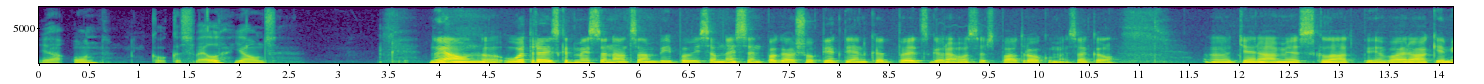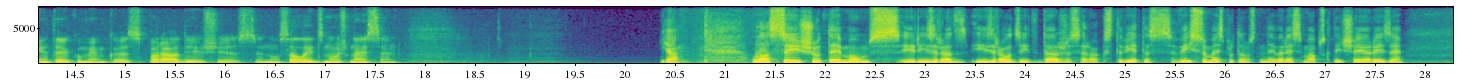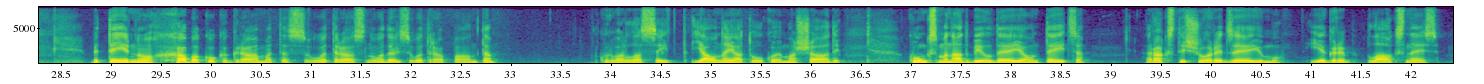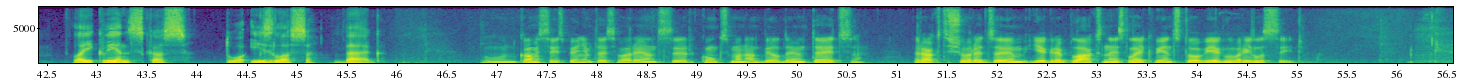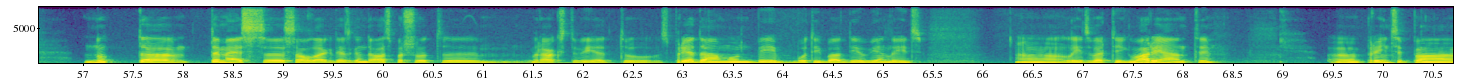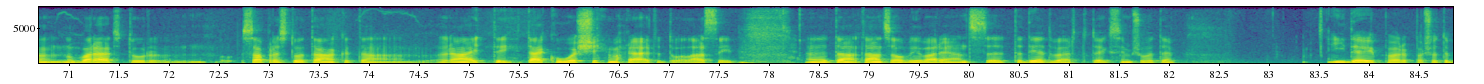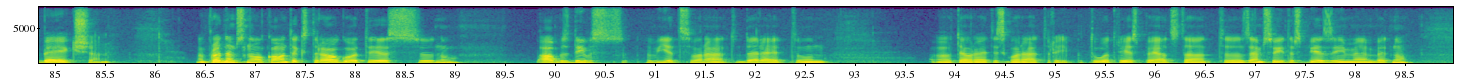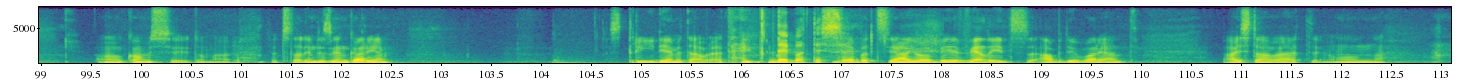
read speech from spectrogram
Jā, un kaut kas vēl jauns? Nu jā, un otrais, kad mēs sanācām, bija pavisam nesen pagājušo piekdienu, kad pēc garā vasaras pārtraukuma mēs atkal uh, ķerāmies klāt pie vairākiem ieteikumiem, kas parādījušies nu, salīdzinoši nesen. Jā. Lasīšu, te mums ir izradz, izraudzīts dažas raksturvietas. Visu mēs, protams, nevarēsim apskatīt šajā reizē. Bet te ir no Habakuka grāmatas otrās nodaļas, otrā panta, kur var lasīt jaunajā tulkojumā šādi. Kungs man atbildēja un teica, raksti šo redzējumu, iegreb plāksnēs, lai ik viens, kas to izlasa, bēg. Un komisijas pieņemtais variants ir, kungs man atbildēja un teica, raksti šo redzējumu, iegreb plāksnēs, lai ik viens to viegli var izlasīt. Nu, tā, te mēs savulaik diezgan daudz par šo rakstu vietu spriedām, un bija būtībā divi vienlīdz līdzvērtīgi varianti. Principā nu, varētu tur saprast to tā, ka tā raiti tekoši varētu to lasīt. Tā, tāds vēl bija variants, tad ietvertu teiksim, šo te ideju par, par šo bēgšanu. Protams, no konteksta raugoties, nu, abas divas vietas varētu derēt, un teorētiski varētu arī pat otru iespēju atstāt zemesvītras piezīmēm, bet, nu, komisija tomēr pēc tādiem diezgan gariem strīdiem, ja tā varētu teikt. Debates. Debates, jā, jo bija vienlīdz abi divi varianti aizstāvēti. Un,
